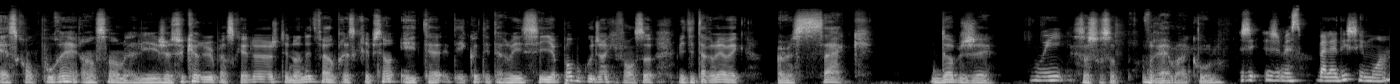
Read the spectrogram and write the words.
Est-ce qu'on pourrait ensemble aller? Je suis curieux parce que là, je t'ai demandé de faire une prescription et écoute, t'es arrivé ici. Il n'y a pas beaucoup de gens qui font ça, mais t'es arrivé avec un sac d'objets. Oui. Ça, je trouve ça vraiment cool. J'ai- Je me suis baladée chez moi.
